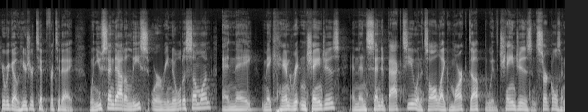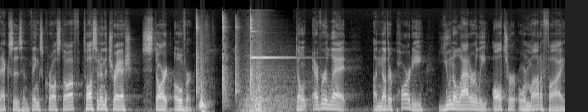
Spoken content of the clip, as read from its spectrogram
Here we go. Here's your tip for today. When you send out a lease or a renewal to someone and they make handwritten changes and then send it back to you and it's all like marked up with changes and circles and X's and things crossed off, toss it in the trash, start over. Don't ever let another party unilaterally alter or modify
